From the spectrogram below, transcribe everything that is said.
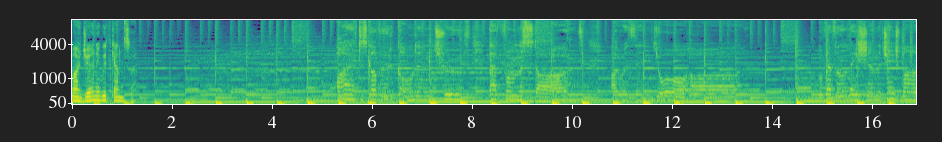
My journey with cancer. I've discovered a golden truth that from the start I was in your heart. A revelation that changed my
